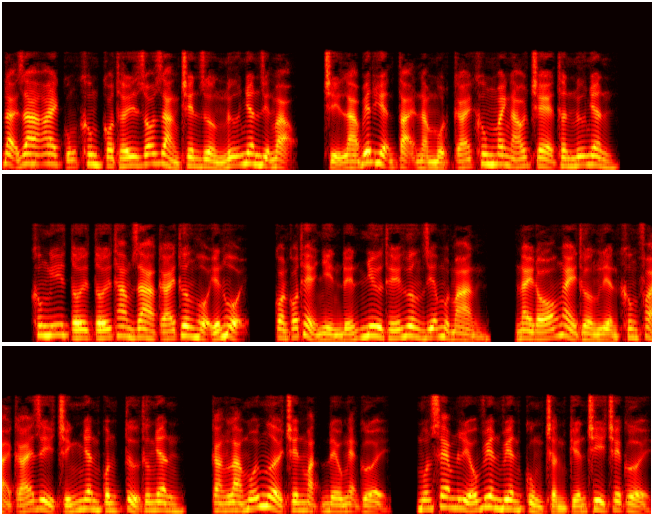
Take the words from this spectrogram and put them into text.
đại gia ai cũng không có thấy rõ ràng trên giường nữ nhân diện mạo, chỉ là biết hiện tại nằm một cái không manh áo che thân nữ nhân. Không nghĩ tới tới tham gia cái thương hội yến hội, còn có thể nhìn đến như thế hương diễm một màn, này đó ngày thường liền không phải cái gì chính nhân quân tử thương nhân, càng là mỗi người trên mặt đều nghẹn cười, muốn xem liếu viên viên cùng Trần Kiến Chi chê cười.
